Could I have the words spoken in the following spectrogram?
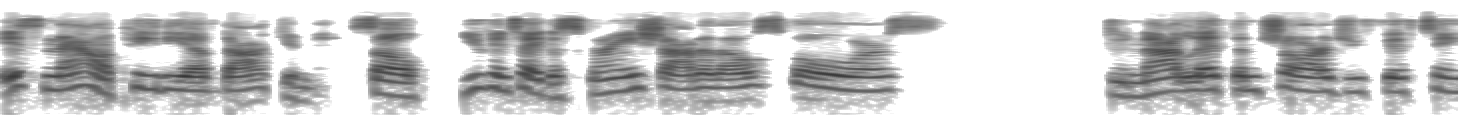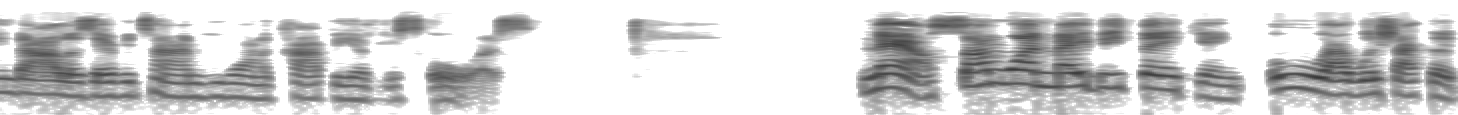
it's now a PDF document. So you can take a screenshot of those scores. Do not let them charge you $15 every time you want a copy of your scores. Now, someone may be thinking, Ooh, I wish I could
